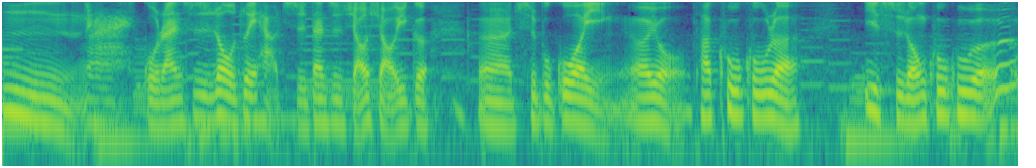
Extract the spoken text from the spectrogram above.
嗯，哎，果然是肉最好吃，但是小小一个，呃，吃不过瘾。哎呦，它哭哭了，一齿龙哭哭了，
